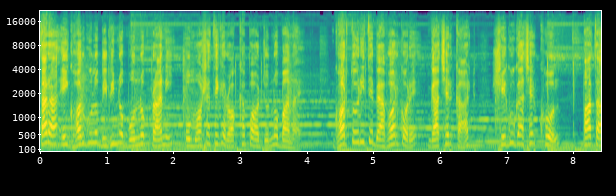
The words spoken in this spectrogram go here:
তারা এই ঘরগুলো বিভিন্ন বন্য প্রাণী ও মশা থেকে রক্ষা পাওয়ার জন্য বানায়। ঘর তৈরিতে ব্যবহার করে গাছের কাঠ, সেগু গাছের খোল, পাতা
